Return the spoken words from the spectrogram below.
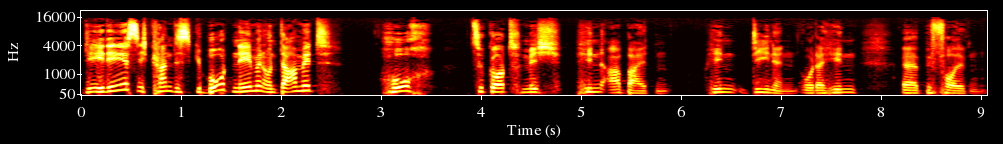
die Idee ist, ich kann das Gebot nehmen und damit hoch zu Gott mich hinarbeiten, hindienen oder hin äh, befolgen.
